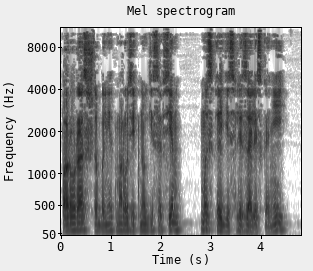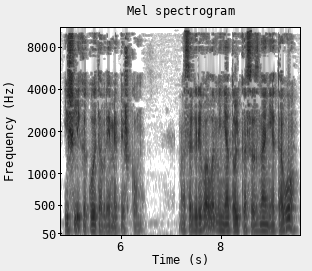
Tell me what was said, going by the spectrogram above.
Пару раз, чтобы не отморозить ноги совсем, мы с Эдди слезали с коней и шли какое-то время пешком. А согревало меня только сознание того,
